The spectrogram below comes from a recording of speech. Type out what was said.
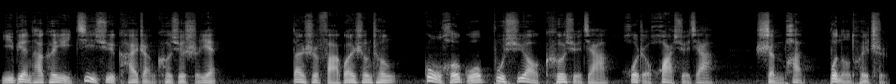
以便他可以继续开展科学实验。但是法官声称，共和国不需要科学家或者化学家，审判不能推迟。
